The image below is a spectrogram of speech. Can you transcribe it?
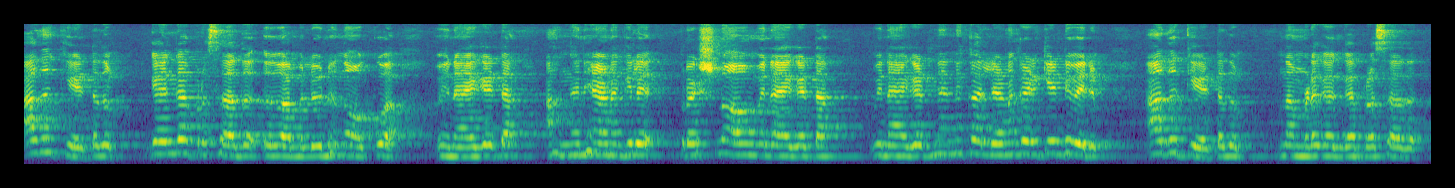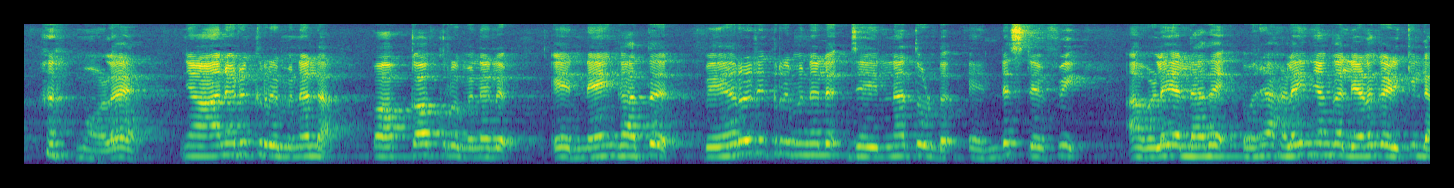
അത് കേട്ടതും ഗംഗാപ്രസാദ് അമലുവിനെ നോക്കുക. വിനായകേട്ട അങ്ങനെയാണെങ്കിൽ പ്രശ്നമാവും വിനായകേട്ട വിനായകേട്ടൻ എന്നെ കല്യാണം കഴിക്കേണ്ടി വരും. അത് കേട്ടതും നമ്മുടെ ഗംഗാപ്രസാദ് "ഹ്, മോളെ ഞാനൊരു ക്രിമിനലാ പക്ക ക്രിമിനൽ. എന്നെയും കാത്ത് വേറൊരു ക്രിമിനൽ ജയിലിനകത്തുണ്ട് എന്റെ സ്റ്റെഫി. അവളെ അല്ലാതെ ഒരാളെയും ഞാൻ കല്യാണം കഴിക്കില്ല.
